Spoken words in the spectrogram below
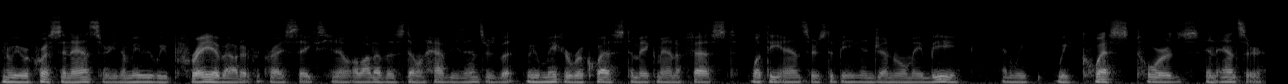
And we request an answer. You know, maybe we pray about it for Christ's sakes. You know, a lot of us don't have these answers, but we make a request to make manifest what the answers to being in general may be and we we quest towards an answer.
